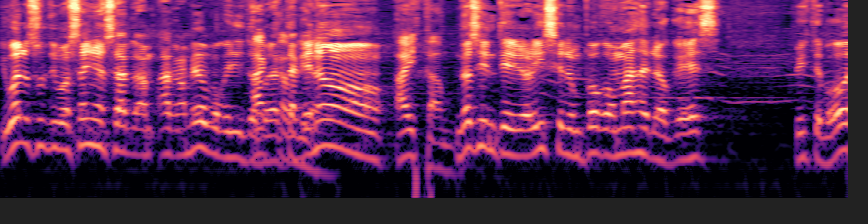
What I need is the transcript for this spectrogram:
Igual los últimos años ha, cam- ha cambiado un poquitito, Ha pero hasta que no Ahí estamos. no se interioricen un poco más de lo que es, viste, porque vos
